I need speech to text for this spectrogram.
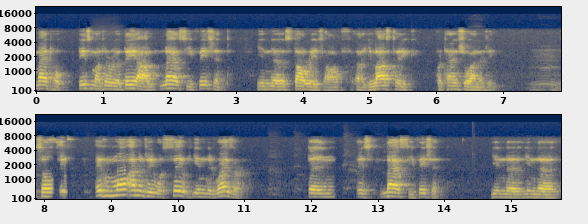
metal, this material, they are less efficient in the storage of uh, elastic potential energy. Mm. So if, if more energy was saved in the razor, then it's less efficient in the in the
